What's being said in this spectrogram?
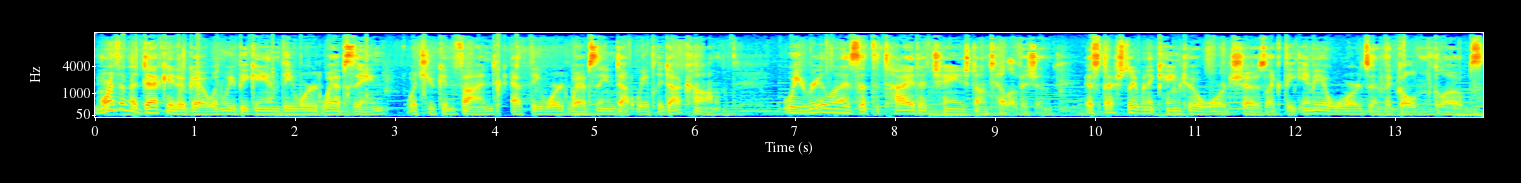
More than a decade ago, when we began the Word Webzine, which you can find at thewordwebzine.weebly.com, we realized that the tide had changed on television, especially when it came to award shows like the Emmy Awards and the Golden Globes,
